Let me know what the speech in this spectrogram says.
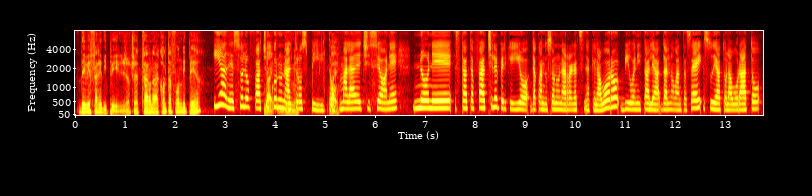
deve fare di peggio, cioè fare una raccolta fondi per. Io adesso lo faccio Vai, con un dimmi. altro spirito, Vai. ma la decisione non è stata facile perché io da quando sono una ragazzina che lavoro, vivo in Italia dal 96, ho studiato, lavorato,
